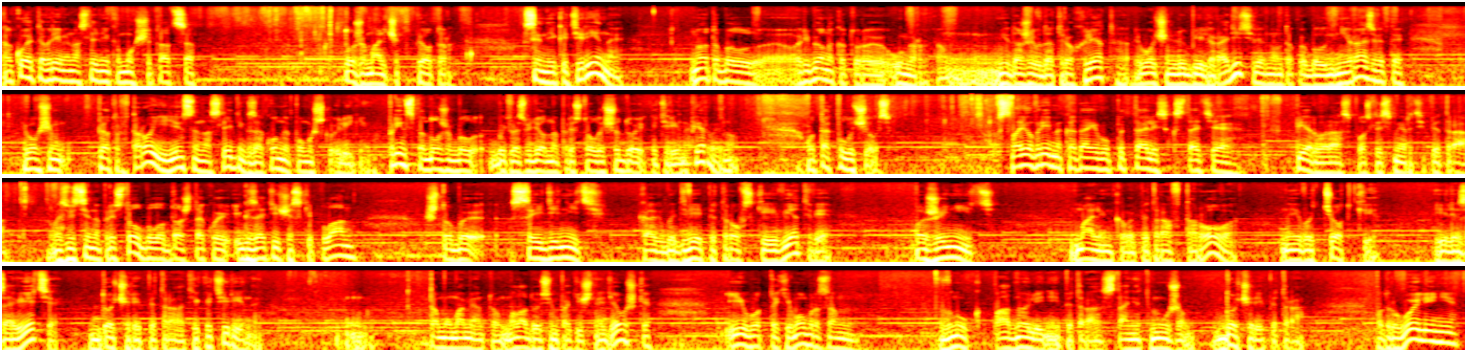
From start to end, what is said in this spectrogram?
Какое-то время наследником мог считаться тоже мальчик Петр, сын Екатерины, но это был э, ребенок, который умер, там, не дожив до трех лет. Его очень любили родители, но он такой был неразвитый. И, в общем, Петр II единственный наследник законной по мужской линии. В принципе, он должен был быть возведен на престол еще до Екатерины I, но вот так получилось. В свое время, когда его пытались, кстати, в первый раз после смерти Петра возвести на престол, был даже такой экзотический план, чтобы соединить как бы две петровские ветви, поженить маленького Петра II на его тетке Елизавете – дочери Петра от Екатерины, к тому моменту молодой симпатичной девушки. И вот таким образом внук по одной линии Петра станет мужем дочери Петра по другой линии.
